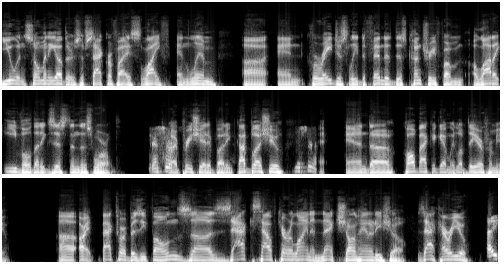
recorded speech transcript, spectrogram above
you and so many others have sacrificed life and limb uh, and courageously defended this country from a lot of evil that exists in this world. Yes, So I appreciate it, buddy. God bless you. Yes, sir. And uh, call back again. We'd love to hear from you. Uh, all right, back to our busy phones. Uh, Zach, South Carolina, next. Sean Hannity Show. Zach, how are you? Hey,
